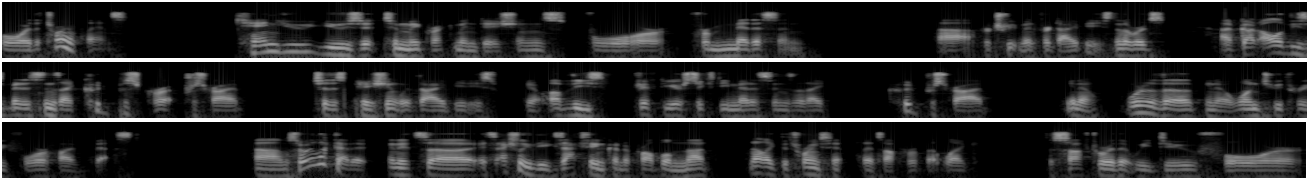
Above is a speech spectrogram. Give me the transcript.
for the touring plans, can you use it to make recommendations for for medicine uh, for treatment for diabetes? In other words, I've got all of these medicines I could prescri- prescribe to this patient with diabetes, you know, of these 50 or 60 medicines that I could prescribe, you know, what are the, you know, one, two, three, four, or five best? Um, so I looked at it, and it's uh, it's actually the exact same kind of problem, not not like the touring plan software, but like the software that we do for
